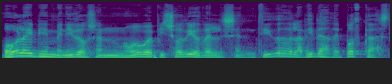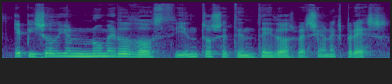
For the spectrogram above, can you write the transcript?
Hola y bienvenidos a un nuevo episodio del Sentido de la Vida de podcast, episodio número 272, versión express.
